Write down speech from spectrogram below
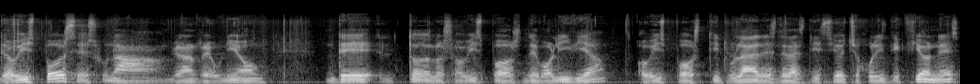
de Obispos es una gran reunión de todos los obispos de Bolivia, obispos titulares de las 18 jurisdicciones,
